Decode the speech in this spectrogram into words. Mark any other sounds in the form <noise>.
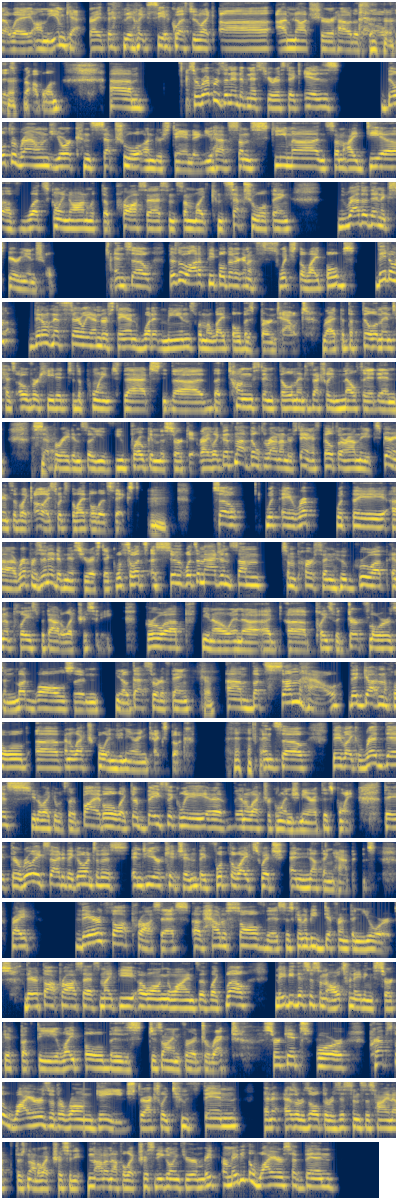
that way on the MCAT, right? <laughs> They, they like see a question like, uh, I'm not sure how to solve this <laughs> problem. Um, so representativeness heuristic is built around your conceptual understanding. You have some schema and some idea of what's going on with the process and some like conceptual thing rather than experiential. And so there's a lot of people that are going to switch the light bulbs. They don't they don't necessarily understand what it means when the light bulb is burnt out, right? That the filament has overheated to the point that the the tungsten filament is actually melted and separated, and so you've you've broken the circuit, right? Like that's not built around understanding. It's built around the experience of like, oh, I switched the light bulb, it's fixed. Mm. So with a rep with the uh, representativeness heuristic, so let's assume let's imagine some some person who grew up in a place without electricity, grew up, you know, in a, a, a place with dirt floors and mud walls and, you know, that sort of thing. Okay. Um, but somehow they'd gotten hold of an electrical engineering textbook. <laughs> and so they like read this, you know, like it was their Bible. Like they're basically a, an electrical engineer at this point. They they're really excited. They go into this into your kitchen. They flip the light switch, and nothing happens. Right? Their thought process of how to solve this is going to be different than yours. Their thought process might be along the lines of like, well, maybe this is an alternating circuit, but the light bulb is designed for a direct circuit, or perhaps the wires are the wrong gauge. They're actually too thin. And as a result, the resistance is high enough. There's not electricity, not enough electricity going through, or maybe, or maybe the wires have been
